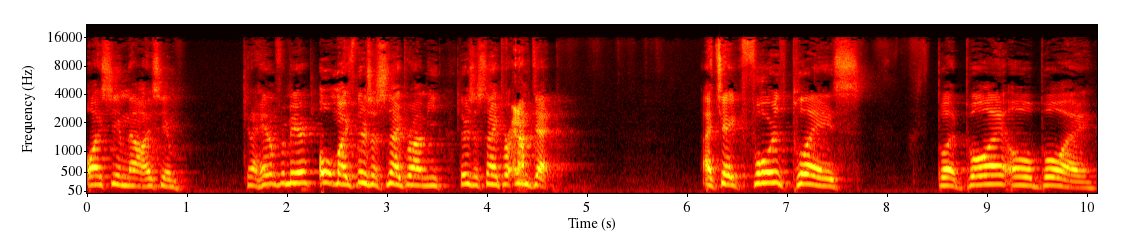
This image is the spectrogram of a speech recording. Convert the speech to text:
Oh, I see him now. I see him. Can I hit him from here? Oh my! There's a sniper on me. There's a sniper, and I'm dead. I take fourth place, but boy, oh boy,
